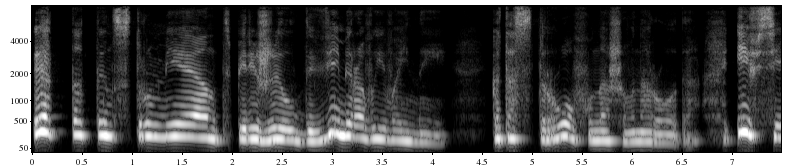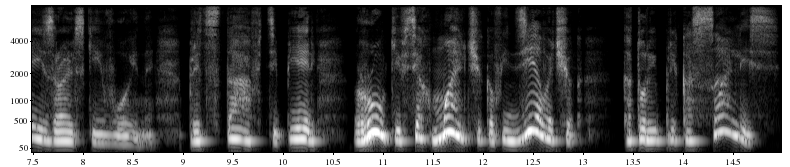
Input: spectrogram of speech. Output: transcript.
этот инструмент пережил две мировые войны, катастрофу нашего народа и все израильские войны. Представь теперь руки всех мальчиков и девочек, которые прикасались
